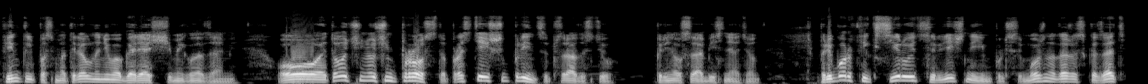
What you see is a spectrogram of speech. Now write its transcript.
Финкель посмотрел на него горящими глазами. «О, это очень-очень просто, простейший принцип с радостью», — принялся объяснять он. «Прибор фиксирует сердечные импульсы, можно даже сказать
